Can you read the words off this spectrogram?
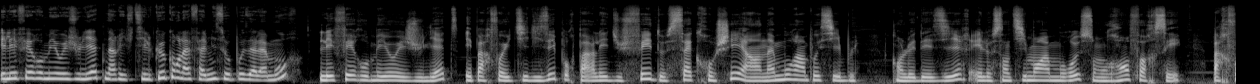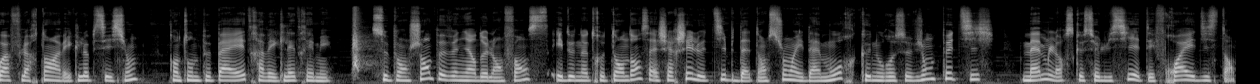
Et l'effet Roméo et Juliette n'arrive-t-il que quand la famille s'oppose à l'amour? L'effet Roméo et Juliette est parfois utilisé pour parler du fait de s'accrocher à un amour impossible quand le désir et le sentiment amoureux sont renforcés, parfois flirtant avec l'obsession, quand on ne peut pas être avec l'être aimé. Ce penchant peut venir de l'enfance et de notre tendance à chercher le type d'attention et d'amour que nous recevions petits, même lorsque celui-ci était froid et distant.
